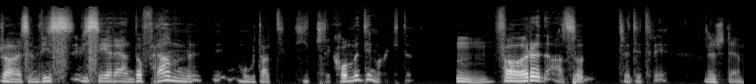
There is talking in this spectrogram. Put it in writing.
rörelsen, vi, vi ser ändå fram mot att Hitler kommer till makten. Mm. Före alltså 33. Just det.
